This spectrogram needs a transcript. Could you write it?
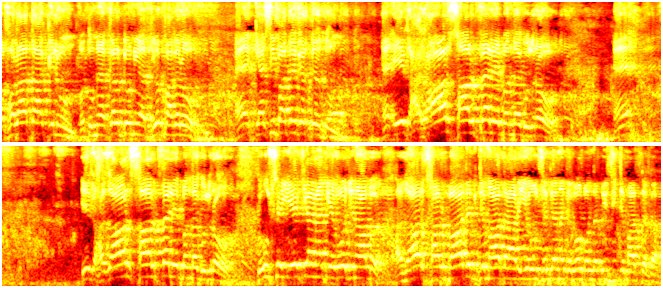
افلا تاکلون؟ وہ تمہیں عقل کیوں نہیں آتی؟ ہو پاگل ہو کیسی باتیں کرتے ہو تم؟ ایک ہزار سال پہلے بندہ گزرا ہو ایک ہزار سال پہلے بندہ گزرا ہو، تو اس سے یہ کہنا کہ وہ جناب ہزار سال بعد ایک جماعت آ رہی ہے اسے کہنا کہ وہ بندہ بھی اسی جماعت کا تھا۔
